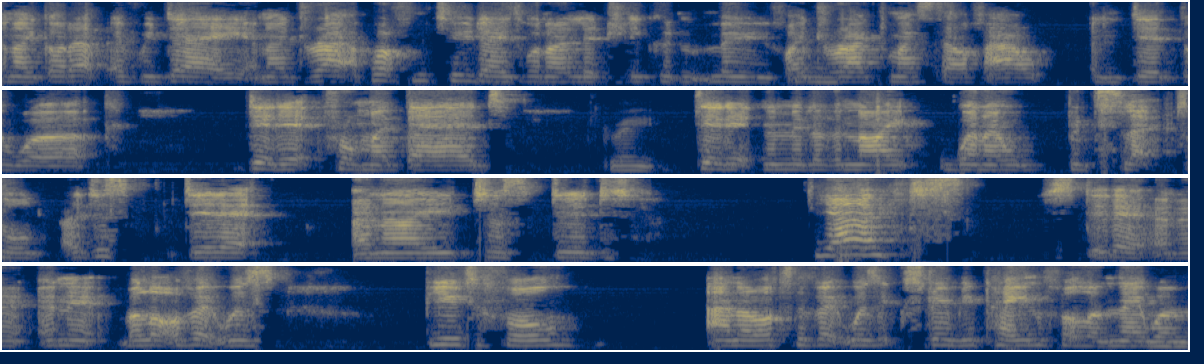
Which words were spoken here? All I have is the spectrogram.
and I got up every day and I dragged, apart from two days when I literally couldn't move, I mm. dragged myself out and did the work, did it from my bed. Great. Did it in the middle of the night when I would slept all, I just did it and I just did, yeah, I just, just did it. And, it, and it, a lot of it was beautiful and a lot of it was extremely painful and there were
